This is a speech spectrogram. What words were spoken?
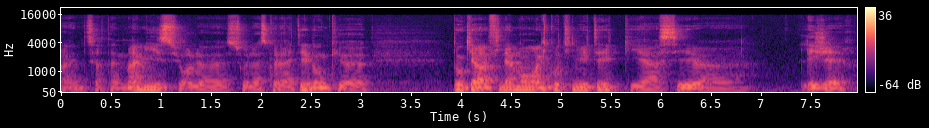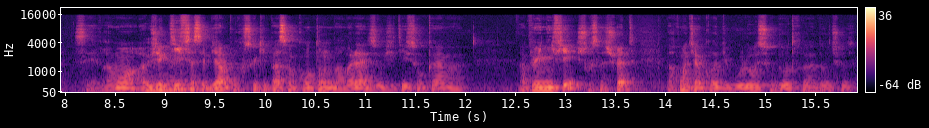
a une certaine mainmise sur, le, sur la scolarité. Donc euh, donc il y a finalement une continuité qui est assez euh, légère. C'est vraiment objectif, ça c'est bien pour ceux qui passent en canton. Ben voilà, les objectifs sont quand même un peu unifiés, je trouve ça chouette. Par contre, il y a encore du boulot sur d'autres d'autres choses.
